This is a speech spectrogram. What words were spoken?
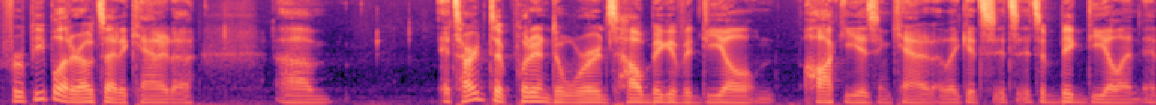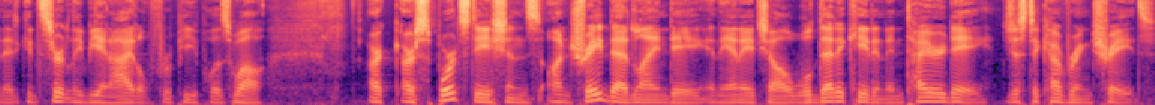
For people that are outside of Canada, um, it's hard to put into words how big of a deal hockey is in Canada. Like it's it's it's a big deal, and, and it could certainly be an idol for people as well. Our our sports stations on trade deadline day in the NHL will dedicate an entire day just to covering trades.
